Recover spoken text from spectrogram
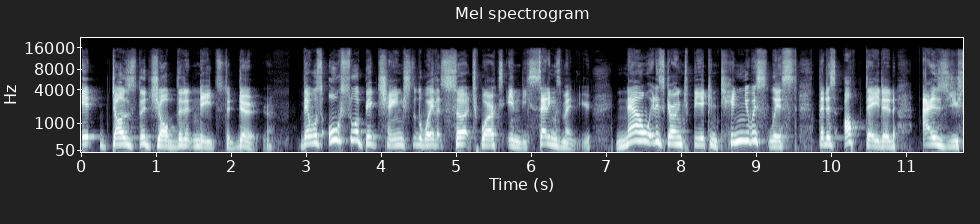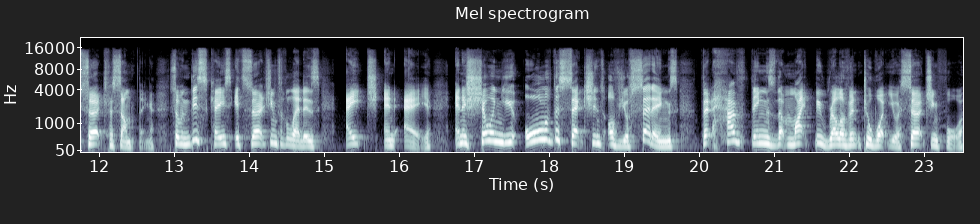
it does the job that it needs to do. There was also a big change to the way that search works in the settings menu. Now it is going to be a continuous list that is updated as you search for something. So in this case, it's searching for the letters H and A, and is showing you all of the sections of your settings that have things that might be relevant to what you are searching for.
